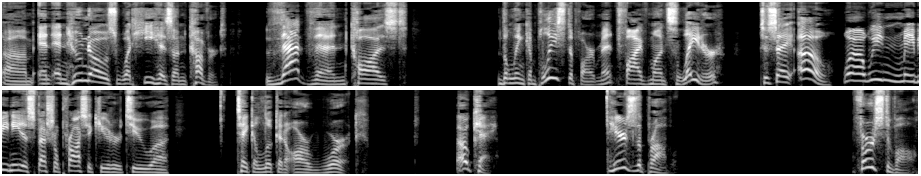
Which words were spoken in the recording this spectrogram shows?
um, and and who knows what he has uncovered. That then caused the Lincoln Police Department five months later to say, "Oh, well, we maybe need a special prosecutor to uh, take a look at our work." Okay, here's the problem. First of all,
